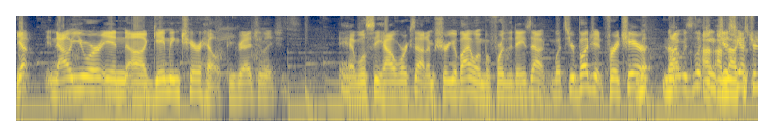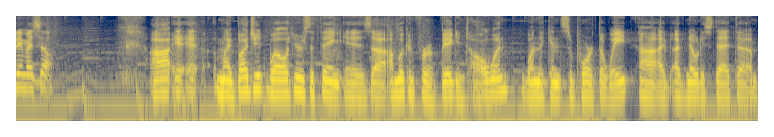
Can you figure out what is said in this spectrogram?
Yep. Now you are in uh, gaming chair hell. Congratulations. And we'll see how it works out. I'm sure you'll buy one before the day's out. What's your budget for a chair? No, no, I was looking I- just yesterday myself. Uh, eh, eh, my budget. Well, here's the thing: is uh, I'm looking for a big and tall one, one that can support the weight. Uh, I've, I've noticed that um,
